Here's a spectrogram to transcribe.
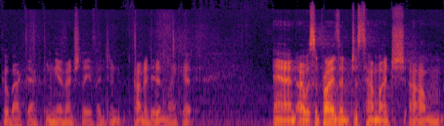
go back to academia eventually if I didn't found I didn't like it. And I was surprised at just how much um,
